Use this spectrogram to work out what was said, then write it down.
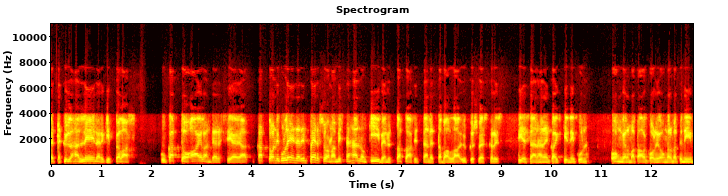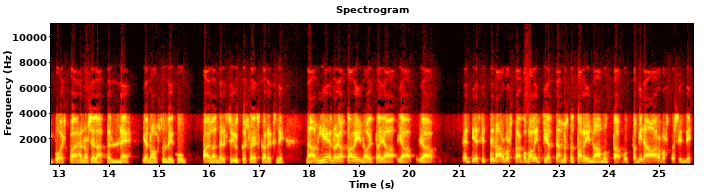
Että kyllähän Leenerkin pelasi, kun katsoo Islandersia ja katsoo niin kuin Leenerin persoona, mistä hän on kiivennyt takaisin tänne tavallaan ykkösveskarissa, tietää hänen kaikki niin kuin ongelmat, alkoholiongelmat ja niin poispäin. Hän on selättänyt ne ja noussut niin kuin Islandersin ykkösveskariksi, niin nämä on hienoja tarinoita ja, ja, ja en tiedä sitten arvostaako valitsijat tämmöistä tarinaa, mutta, mutta minä arvostasin, niin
